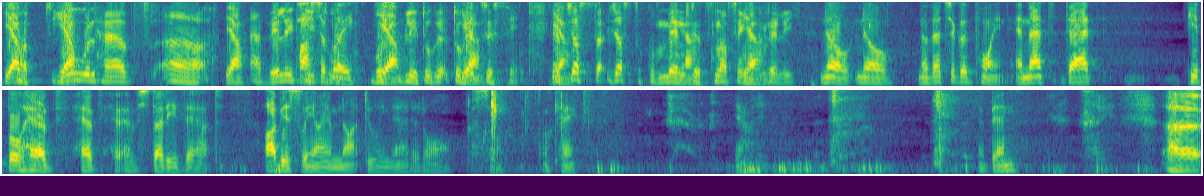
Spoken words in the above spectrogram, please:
yeah, But yeah. you will have uh, Yeah, ability possibly, to yeah. possibly to get, to Yeah. get this thing. Yeah. It's just just to comment. Yeah, It's nothing yeah. really. No, no, no, that's a good. And that, that, people have, have, have studied that. Obviously, I am not doing that at all, so, okay. Yeah. Yeah, Ben? Uh,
